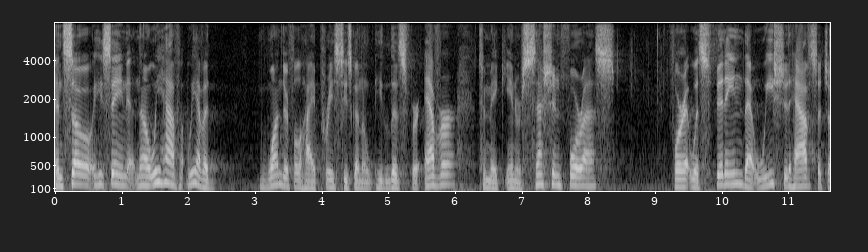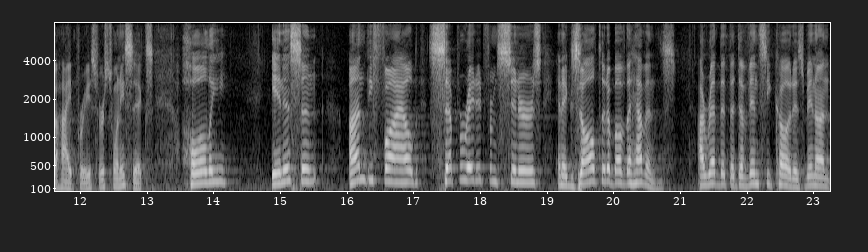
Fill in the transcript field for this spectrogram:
And so he's saying, no, we have, we have a wonderful high priest. He's gonna, he lives forever to make intercession for us. For it was fitting that we should have such a high priest, verse 26, holy, innocent, undefiled, separated from sinners, and exalted above the heavens. I read that the Da Vinci Code has been on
